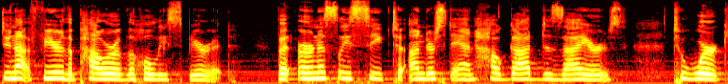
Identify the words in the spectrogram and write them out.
Do not fear the power of the Holy Spirit, but earnestly seek to understand how God desires to work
